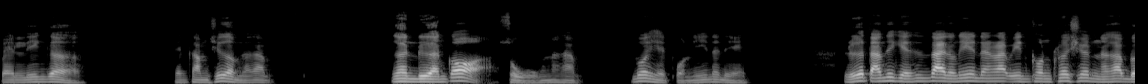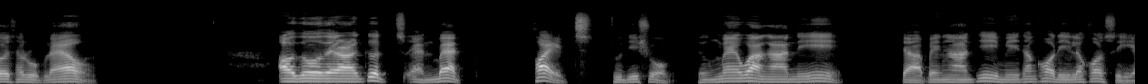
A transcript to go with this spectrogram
เป็น linger เป็นคำเชื่อมนะครับ เงินเดือนก็สูงนะครับ ด้วยเหตุผลนี้นั่นเอง หรือตามที่เขียนเส้นใต้ตรงนี้นะครับ in conclusion นะครับ โดยสรุปแล้ว although there are good and bad points to this job ถึงแม้ว่างานนี้จะเป็นงานที่มีทั้งข้อดีและข้อเสีย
